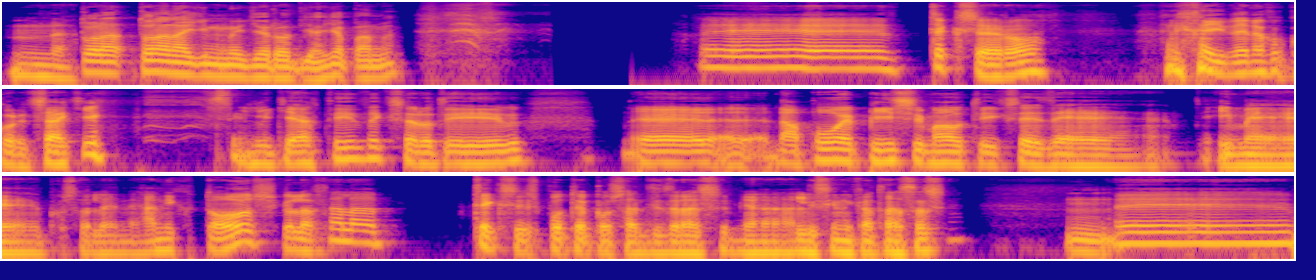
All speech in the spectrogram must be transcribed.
Ναι. Τώρα, τώρα να γίνουμε γερόντια. Για πάμε. Ε, δεν ξέρω. δεν έχω κοριτσάκι στην ηλικία αυτή. Δεν ξέρω τι. Ε, να πω επίσημα ότι ξέρετε, είμαι πώς το λένε, ανοιχτός και όλα αυτά, αλλά δεν ξέρεις ποτέ πώς αντιδράσει μια αληθινή κατάσταση. Ε,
